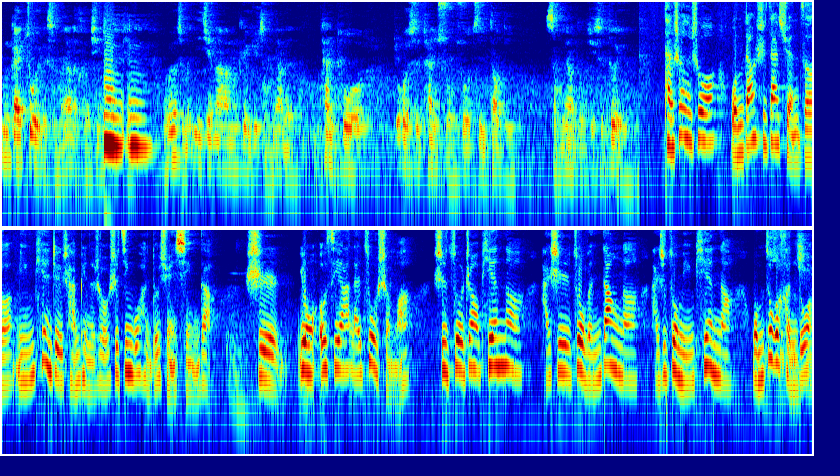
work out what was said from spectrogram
应该做一个什么样的核心产品。有没有什么意见，让他们可以去怎么样的探托，或者是探索，说自己到底什么样的东西是对的？坦率的说，我们当时在选择名片这个产品的时候，是经过很多选型的。是用 OCR 来做什么？是做照片呢，还是做文档呢，还是做名片呢？我们做过很多，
